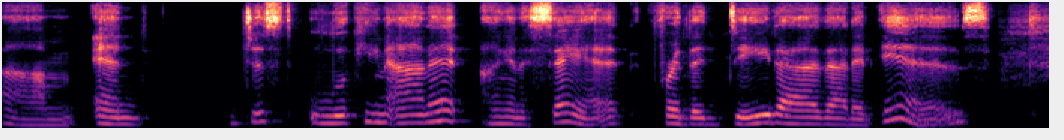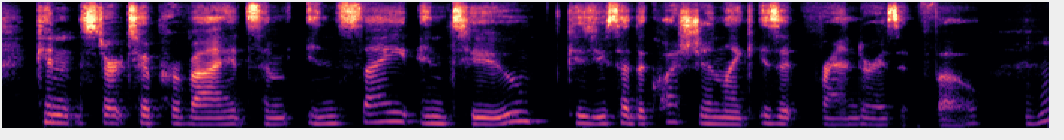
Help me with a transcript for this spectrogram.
um, and just looking at it i'm going to say it for the data that it is can start to provide some insight into because you said the question like is it friend or is it foe mm-hmm.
